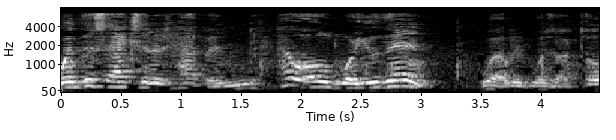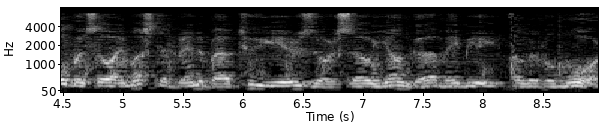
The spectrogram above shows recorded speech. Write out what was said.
When this accident happened, how old were you then? Well, it was October, so I must have been about two years or so younger, maybe a little more.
